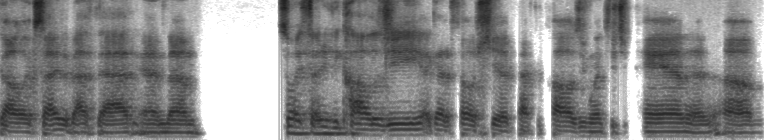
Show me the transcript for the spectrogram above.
got all excited about that. And um, so I studied ecology. I got a fellowship after college. I went to Japan and um,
